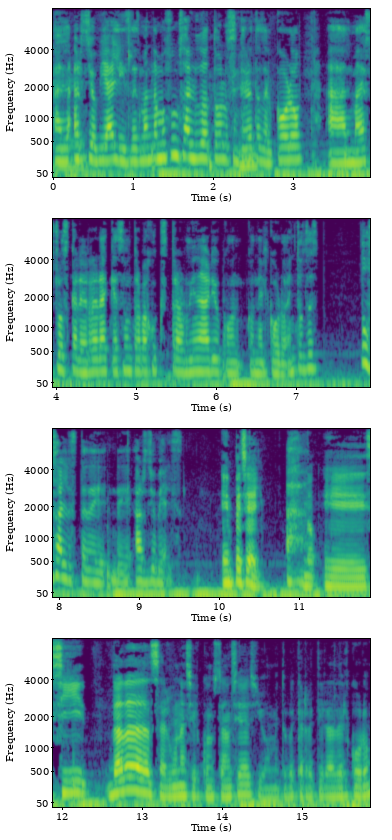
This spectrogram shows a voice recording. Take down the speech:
Al Arcio Vialis. Les mandamos un saludo a todos los integrantes del coro, al maestro Oscar Herrera, que hace un trabajo extraordinario con, con el coro. Entonces, tú sales de, de Arcio Vialis. Empecé ahí. No, eh, sí, dadas algunas circunstancias, yo me tuve que retirar del coro.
